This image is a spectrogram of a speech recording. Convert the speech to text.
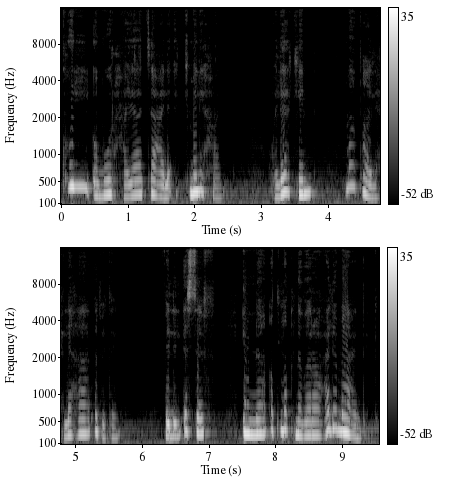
كل أمور حياته على أكمل حال ولكن ما طالع لها أبدا. فللأسف إنه أطلق نظرة على ما عندك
